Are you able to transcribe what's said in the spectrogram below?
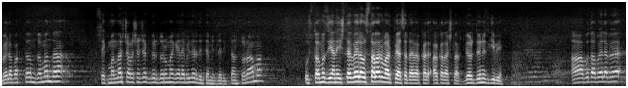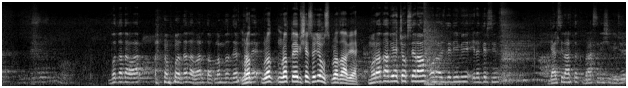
Böyle baktığım zaman da sekmanlar çalışacak bir duruma gelebilirdi temizledikten sonra ama ustamız yani işte böyle ustalar var piyasada arka- arkadaşlar. Gördüğünüz gibi. Aa bu da böyle bir Burada da var. Burada da var. Toplamda dört tane. Murat, Murat, Murat Bey'e bir şey söylüyor musun Murat abiye? Murat abiye çok selam. Onu özlediğimi iletirsin. Gelsin artık bıraksın işi gücü.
